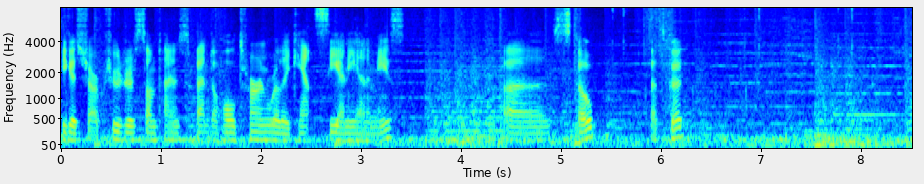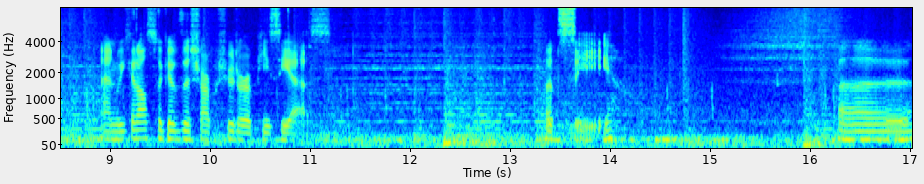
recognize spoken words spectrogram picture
Because sharpshooters sometimes spend a whole turn where they can't see any enemies. Uh, scope. That's good. And we could also give the sharpshooter a PCS. Let's see. Uh,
